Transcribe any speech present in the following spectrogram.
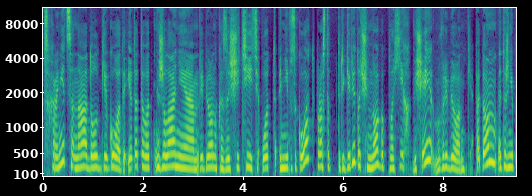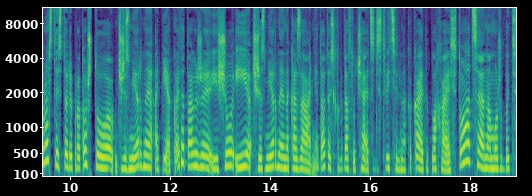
сохранится на долгие годы годы. И вот это вот желание ребенка защитить от невзгод просто триггерит очень много плохих вещей в ребенке. Потом это же не просто история про то, что чрезмерная опека, это также еще и чрезмерное наказание, да, то есть когда случается действительно какая-то плохая ситуация, она может быть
